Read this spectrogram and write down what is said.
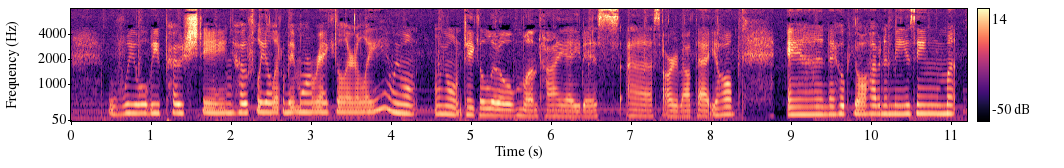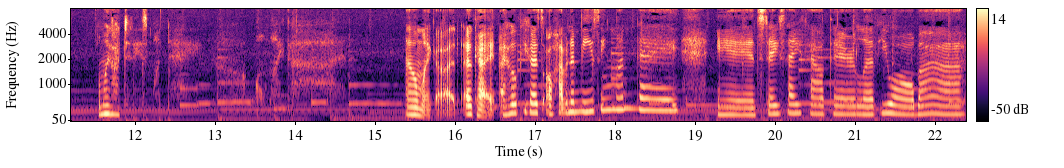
we will be posting hopefully a little bit more regularly, and we won't we won't take a little month hiatus. Uh, sorry about that, y'all. And I hope you all have an amazing. Mo- oh my God, today's. Oh my god. Okay. I hope you guys all have an amazing Monday and stay safe out there. Love you all. Bye.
